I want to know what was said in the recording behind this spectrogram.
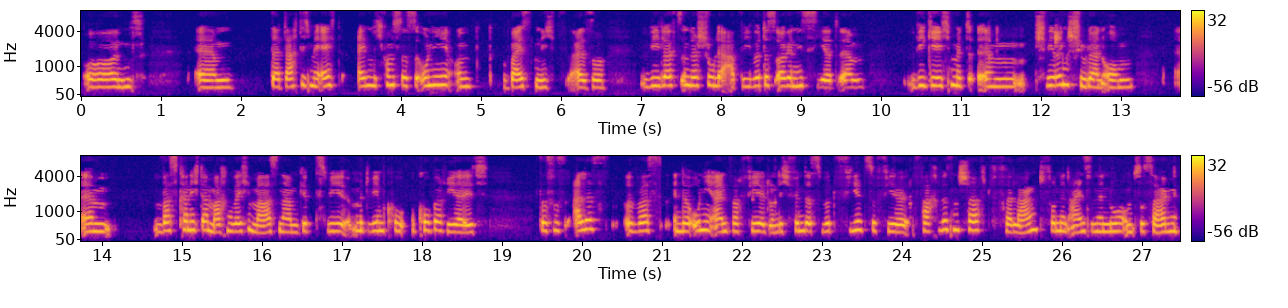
Und ähm, da dachte ich mir echt, eigentlich kommst du aus der Uni und weißt nichts. Also wie läuft's in der Schule ab? Wie wird das organisiert? Ähm, wie gehe ich mit ähm, schwierigen Schülern um? Ähm, was kann ich da machen? Welche Maßnahmen gibt's? Wie, mit wem ko kooperiere ich? Das ist alles, was in der Uni einfach fehlt. Und ich finde, es wird viel zu viel Fachwissenschaft verlangt von den Einzelnen nur, um zu sagen,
